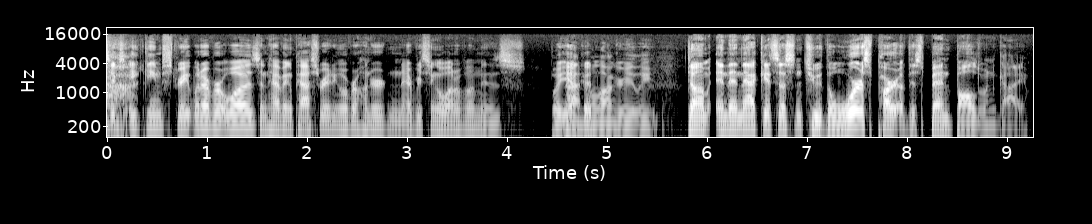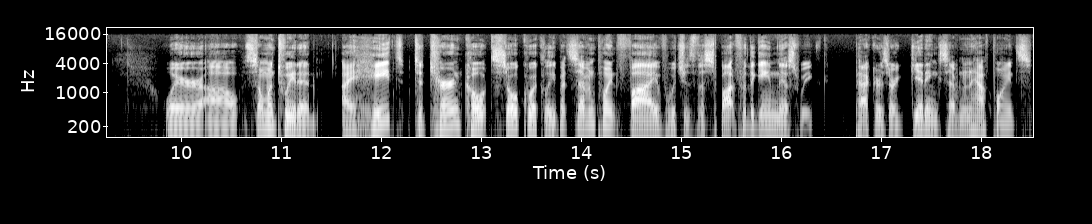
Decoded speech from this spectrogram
six eight games straight, whatever it was, and having a passer rating over 100 in every single one of them is. But yeah, no longer elite. dumb. And then that gets us into the worst part of this Ben Baldwin guy, where uh, someone tweeted, "I hate to turn coat so quickly, but 7.5, which is the spot for the game this week, Packers are getting seven and a half points.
